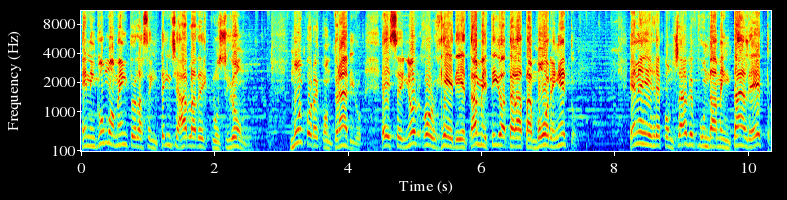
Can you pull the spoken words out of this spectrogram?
En ningún momento la sentencia habla de exclusión muy por el contrario, el señor Jorge está metido hasta la tambor en esto. Él es el responsable fundamental de esto.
